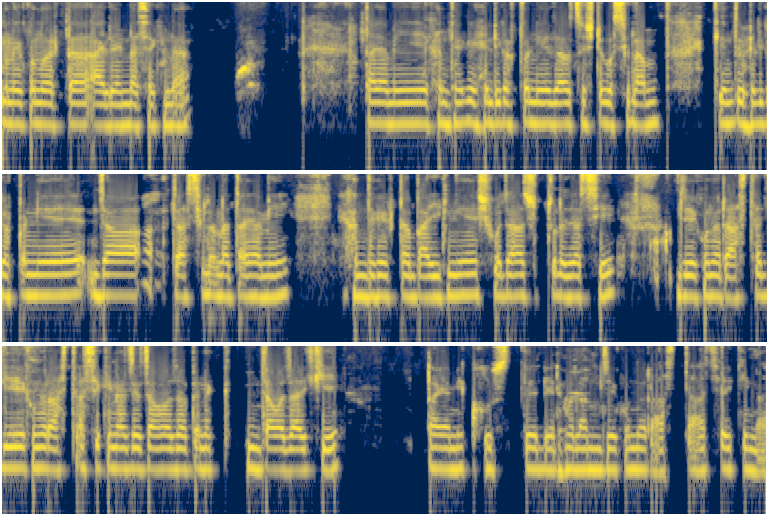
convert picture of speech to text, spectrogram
মানে কোনো একটা আইল্যান্ড আছে কিনা তাই আমি এখান থেকে হেলিকপ্টার নিয়ে যাওয়ার চেষ্টা করছিলাম। কিন্তু হেলিকপ্টার নিয়ে যাওয়া যাচ্ছিল না, তাই আমি এখান থেকে একটা বাইক নিয়ে সোজা চলে যাচ্ছি। যে কোনো রাস্তা দিয়ে কোনো রাস্তা আছে কিনা যে যাওয়া যাবে না, যাওয়া যায় কি? তাই আমি খুঁজতে বের হলাম যে কোনো রাস্তা আছে কিনা,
